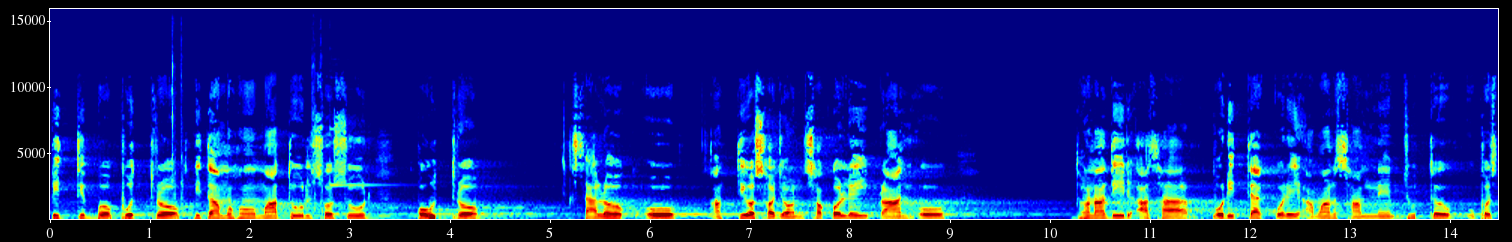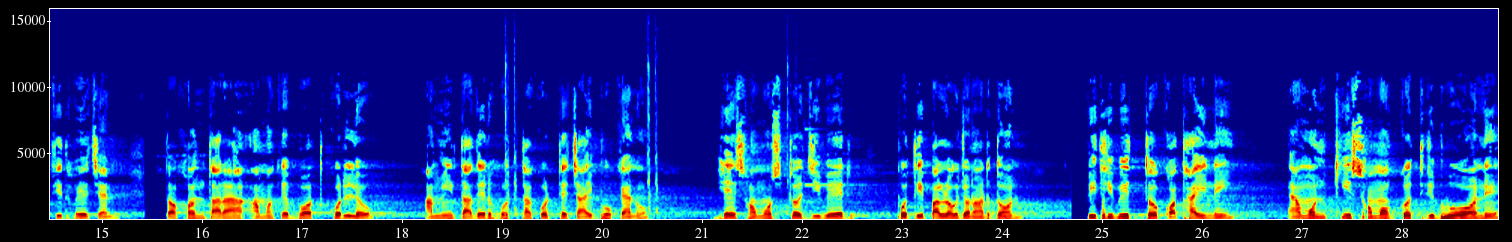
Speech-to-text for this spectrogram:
পিতৃব্য, পুত্র, পিতামহ, মাতুল, শ্বশুর, পৌত্র শালক ও আত্মীয় স্বজন সকলেই প্রাণ ও ধনাদির আশা পরিত্যাগ করে আমার সামনে যুদ্ধ উপস্থিত হয়েছেন। তখন তারা আমাকে বধ করলেও আমি তাদের হত্যা করতে চাইব কেন? হে সমস্ত জীবের প্রতিপালক জনার্দন, পৃথিবীর তো কথাই নেই, এমনকি সমগ্র ত্রিভুবনে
